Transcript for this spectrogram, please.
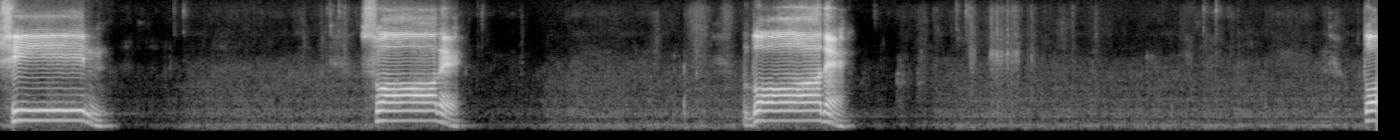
শিন সোদে। দে তো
